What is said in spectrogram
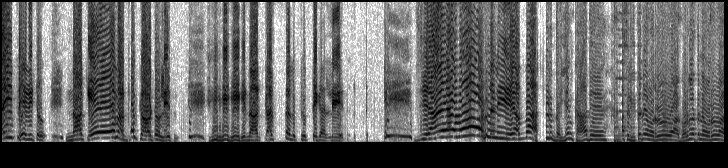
టైప్ ఏమిటో నాకేం అర్థం కావటం లేదు. నాకు అస్సలు తృప్తిగా లేదు. అబ్బా వీడు దయ్యం కాదే. అసలు ఇతనెవరు? ఆ గొర్రెలతనెవరు? ఆ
